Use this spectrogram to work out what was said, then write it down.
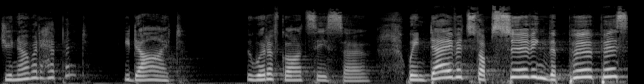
Do you know what happened? He died. The Word of God says so. When David stopped serving the purpose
